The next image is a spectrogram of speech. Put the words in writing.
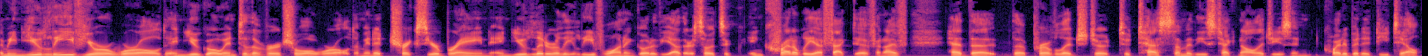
I mean, you leave your world and you go into the virtual world. I mean, it tricks your brain and you literally leave one and go to the other. So it's incredibly effective. And I've had the, the privilege to, to test some of these technologies in quite a bit of detail.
